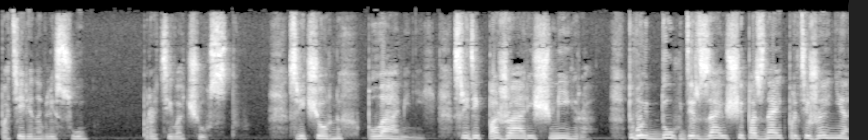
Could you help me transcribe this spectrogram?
потеряно в лесу противочувств, среди черных пламеней, среди пожарищ мира. Твой дух, дерзающий, познает протяжение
